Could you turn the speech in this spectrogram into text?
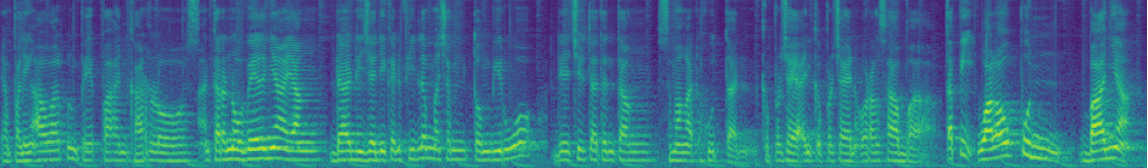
Yang paling awal pun Pepan, Carlos. Antara novelnya yang dah dijadikan filem macam Tom Birwo, dia cerita tentang semangat hutan, kepercayaan-kepercayaan orang Sabah. Tapi walaupun banyak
